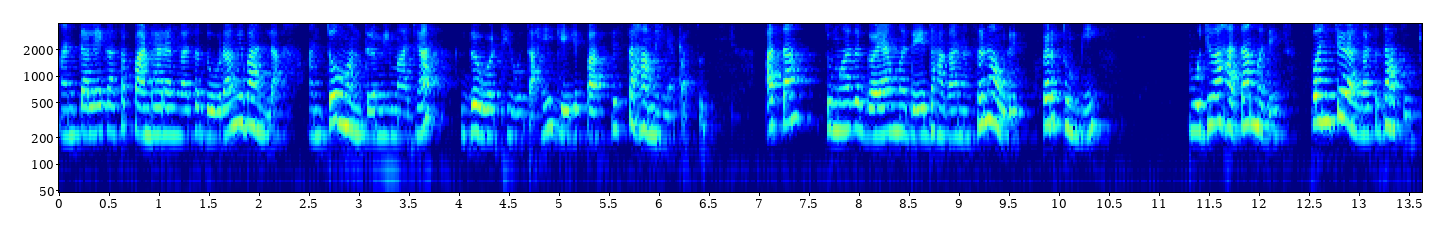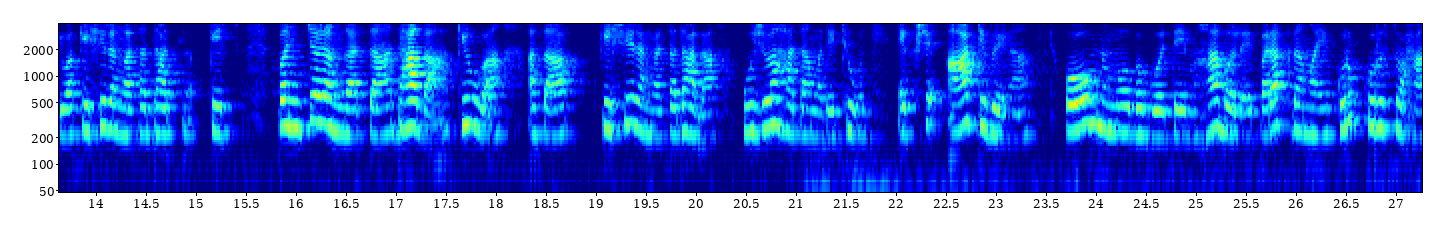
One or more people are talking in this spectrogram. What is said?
आणि त्याला एक असा पांढऱ्या रंगाचा दोरा मी बांधला आणि तो मंत्र मी माझ्या जवळ ठेवत आहे गेले पाच ते सहा महिन्यापासून. आता तुम्हाला जर गळ्यामध्ये धागा नसन आवडेल तर तुम्ही उजव्या हातामध्ये पंचरंगाचा धातू किंवा केशी रंगाचा धात केश पंचरंगाचा धागा किंवा असा केशी रंगाचा धागा उजव्या हातामध्ये ठेवून एकशे आठ वेळा ओम नमो भगवते महाबलय पराक्रमाय कुरुकुरु कुरु स्वाहा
